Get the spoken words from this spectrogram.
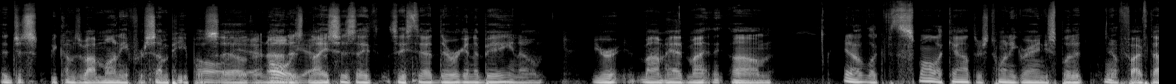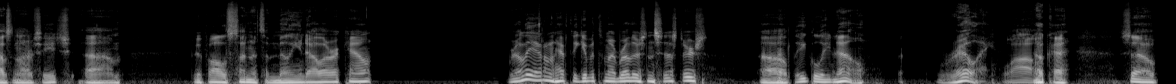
it just becomes about money for some people. Oh, so yeah. they're not Oh, as yeah. nice as they as they said they were going to be. You know, your mom had my um, you know, look, small account, there's 20 grand, you split it, you know, $5,000 each. Um, if all of a sudden it's a million dollar account, really? I don't have to give it to my brothers and sisters? Uh, legally, no. Really? Wow. Okay. So,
